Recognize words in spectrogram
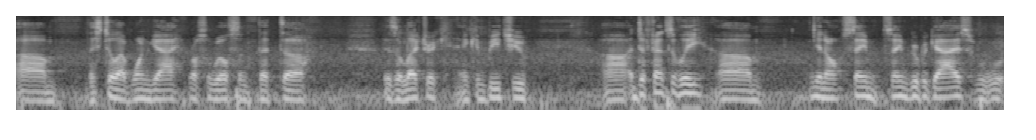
Um, they still have one guy, Russell Wilson, that uh, is electric and can beat you. Uh, defensively, um, you know, same same group of guys. You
